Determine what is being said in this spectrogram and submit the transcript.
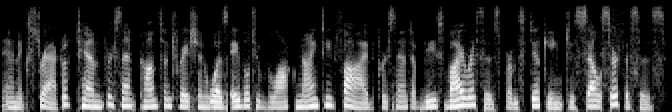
An extract of 10% concentration was able to block 95% of these viruses from sticking to cell surfaces.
